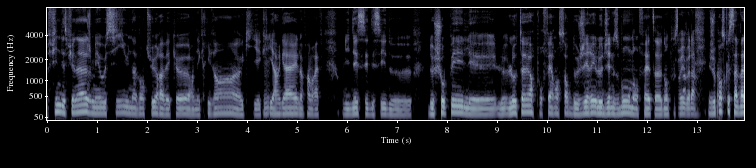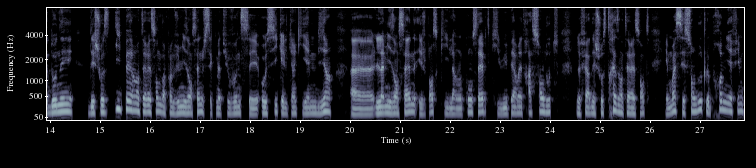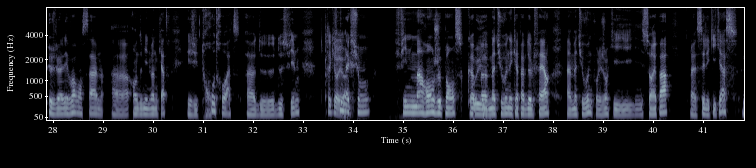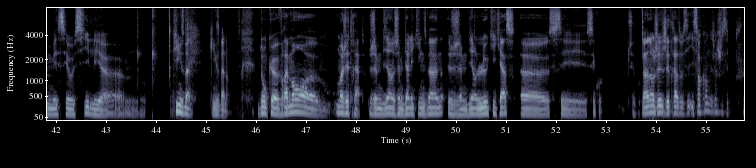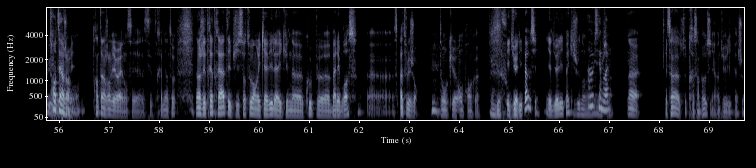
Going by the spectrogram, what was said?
film d'espionnage, mais aussi une aventure avec un écrivain qui écrit Argyle. Enfin bref, l'idée c'est d'essayer de de choper le- l'auteur pour faire en sorte de gérer le James Bond en fait dans tout ça. Oui, voilà. Et je pense que ça va donner des choses hyper intéressantes d'un point de vue mise en scène. Je sais que Matthew Vaughn, c'est aussi quelqu'un qui aime bien euh, la mise en scène et je pense qu'il a un concept qui lui permettra sans doute de faire des choses très intéressantes. Et moi, c'est sans doute le premier film que je vais aller voir en salle euh, en 2024 et j'ai trop trop hâte euh, de, de ce film. Très Film curieux. ouais. d'action, film marrant, je pense, comme Oui. Matthew Vaughn est capable de le faire. Matthew Vaughn, pour les gens qui ne sauraient pas, c'est les Kikas, mais c'est aussi les Kingsman. Kingsman. Donc euh, vraiment, euh, moi j'ai très hâte. J'aime bien, j'aime bien les Kingsman, j'aime bien le Kikas. euh, c'est c'est cool. Non, non, j'ai très hâte aussi. Il sort quand déjà? Je sais plus. 31 janvier. 31 janvier, ouais, donc c'est très bientôt. Non, j'ai très très hâte. Et puis surtout Henri Cavill avec une coupe euh, balai brosse. euh, c'est pas tous les jours. Donc euh, on prend quoi. Et Dua Lipa aussi. Il y a Dua Lipa qui joue dans Ah oui, c'est vrai. ouais. Et ça, c'est très sympa aussi, hein, Dua Lipa. Je,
